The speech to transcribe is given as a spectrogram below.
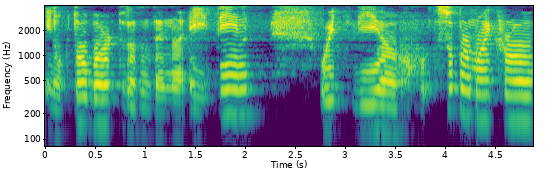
in October 2018 with the uh, Supermicro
